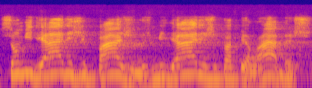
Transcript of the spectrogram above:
São milhares de páginas, milhares de papeladas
